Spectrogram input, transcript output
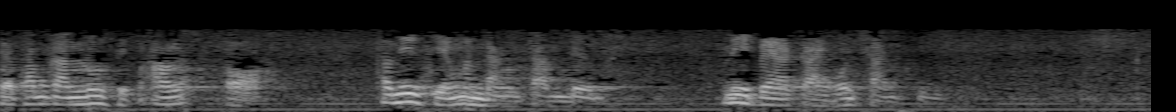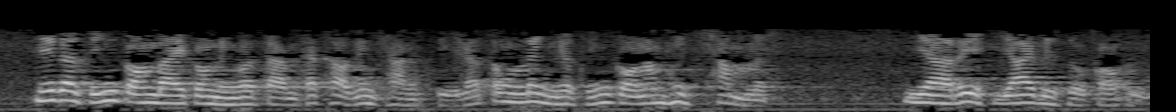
จะทำการรู้สึกเอาละต่อเท่านี้เสียงมันดังตามเดิม นี่เป็นอาการของฌานสี่นี่ถ้าสิงกองใดกองหนึ่งก็ตาม ถ้าเข้าถึงฌานสี่แล้วต้องเล่นกับสิงกองนั้นให้ช่ำเลย อย่ารีบย้ายไปสู่กองอื่น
